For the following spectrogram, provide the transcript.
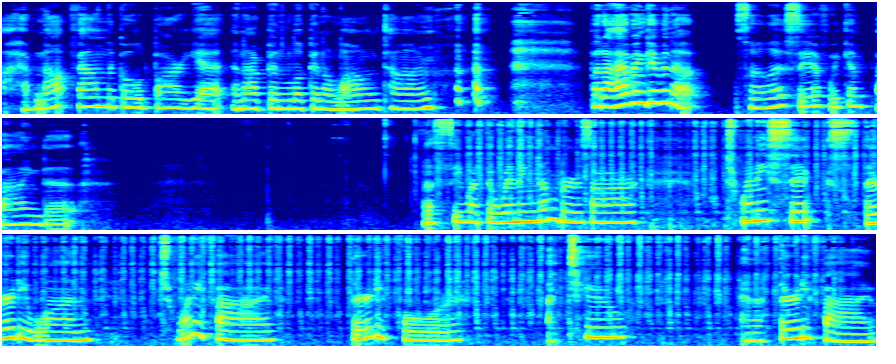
I have not found the gold bar yet and I've been looking a long time. but I haven't given up. So let's see if we can find it. Let's see what the winning numbers are. 26, 31, 25, 34, a 2, and a 35.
